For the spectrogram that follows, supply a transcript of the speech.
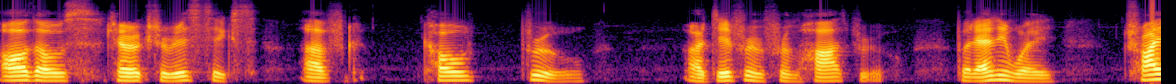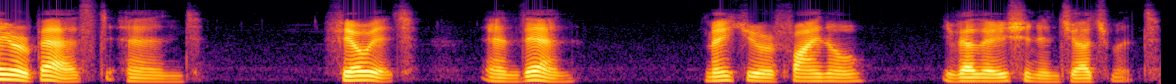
all those characteristics of cold brew are different from hot brew. But anyway, try your best and feel it, and then make your final evaluation and judgment.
